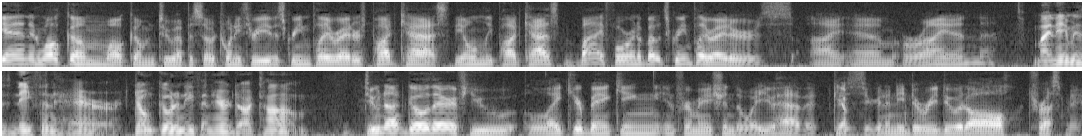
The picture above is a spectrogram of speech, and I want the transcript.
Again and welcome. Welcome to episode 23 of the Screenplay Writers Podcast, the only podcast by, for, and about screenplay writers. I am Ryan. My name is Nathan Hare. Don't go to nathanhare.com. Do not go there if you like your banking information the way you have it, because you're going to need to redo it all. Trust me.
